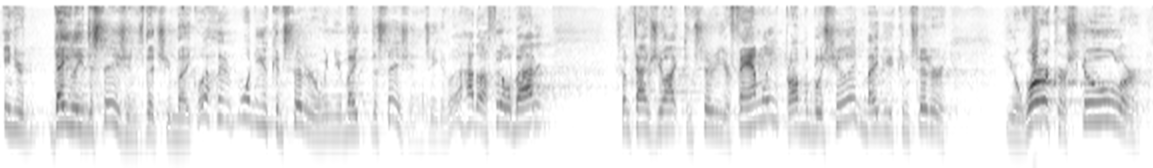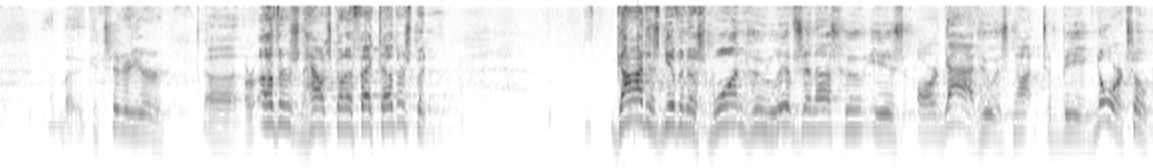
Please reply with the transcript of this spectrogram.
in your daily decisions that you make, well, what do you consider when you make decisions? You well, how do I feel about it? Sometimes you might consider your family, probably should. Maybe you consider your work or school or consider your uh, or others and how it's going to affect others but god has given us one who lives in us who is our guide who is not to be ignored. So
